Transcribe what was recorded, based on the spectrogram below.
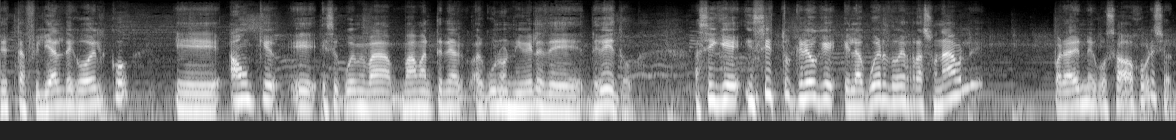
esta filial de Goelco eh, aunque eh, SQM va, va, a mantener algunos niveles de, veto. Así que, insisto, creo que el acuerdo es razonable para haber negociado bajo presión.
